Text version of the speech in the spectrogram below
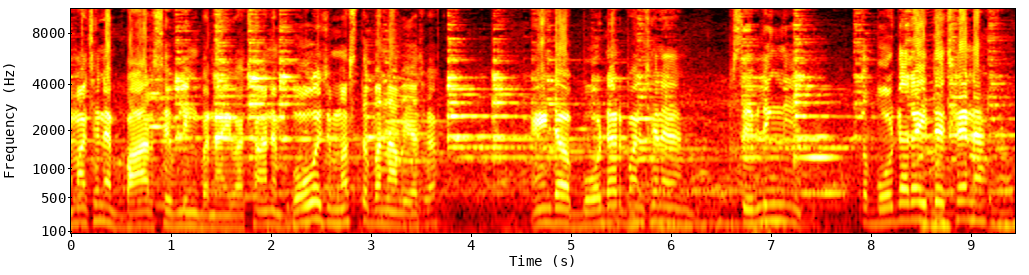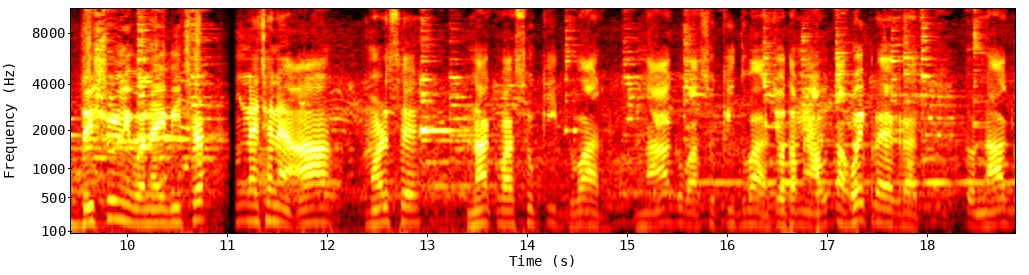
આમાં છે ને બાર શિવલિંગ બનાવ્યા છે અને બહુ જ મસ્ત બનાવ્યા છે. એન્ડ બોર્ડર પણ છે ને શિવલિંગની. તો બોર્ડર રીતે છે ને ત્રિશુલની બનાવી છે. તમને છે ને આ મળશે નાગ વાસુકી દ્વાર. નાગ વાસુકી દ્વાર. જો તમે આવતા હોય પ્રયાગરાજ, તો નાગ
